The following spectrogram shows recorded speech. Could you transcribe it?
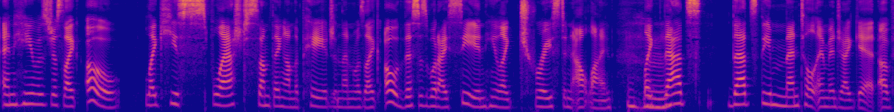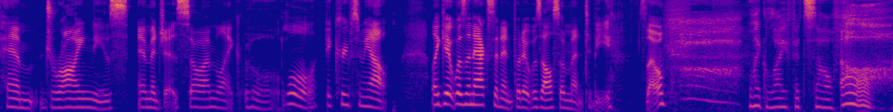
and he was just like, oh. Like he splashed something on the page and then was like, "Oh, this is what I see," and he like traced an outline. Like mm-hmm. that's that's the mental image I get of him drawing these images. So I'm like, ugh, it creeps me out. Like it was an accident, but it was also meant to be. So, Like life itself. oh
